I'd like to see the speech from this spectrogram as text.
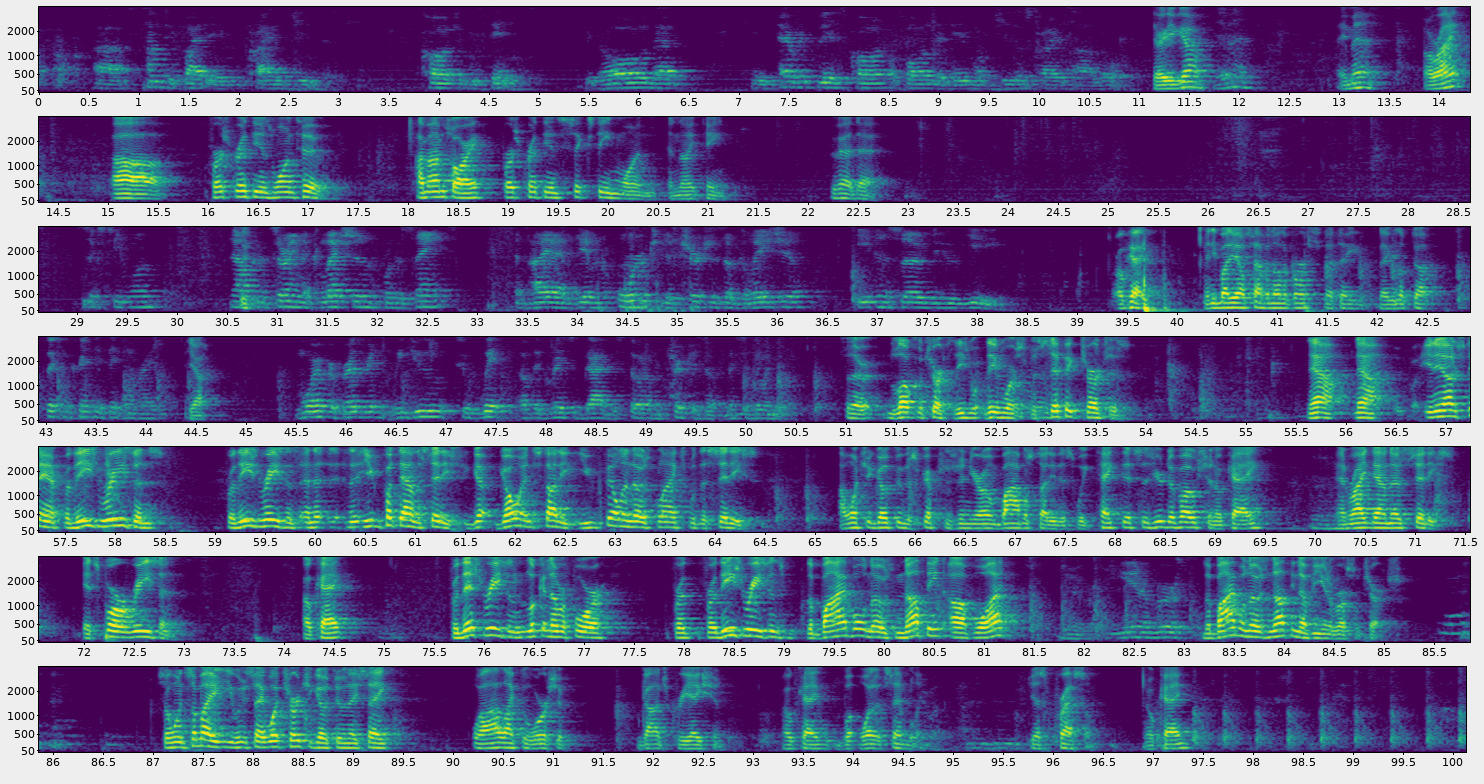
are sanctified in Christ Jesus, called to be saints, with all that in every place called upon the name of Jesus Christ our Lord. There you go. Amen. Amen. All right? Uh, 1 Corinthians 1 2. I'm, I'm sorry, 1 Corinthians 16 1 and 19. Who had that? Sixteen one. Now concerning the collection for the saints, as I have given order to the churches of Galatia, even so do ye. Okay. Anybody else have another verse that they, they looked up? Second Corinthians 8 1, right? Yeah. Moreover, brethren, we do to wit of the grace of God bestowed on the churches of Macedonia. So they're local churches. These were these were specific churches. Now, now you need to understand for these reasons, for these reasons, and the- the- you can put down the cities. Go, go and study. You fill in those blanks with the cities. I want you to go through the scriptures in your own Bible study this week. Take this as your devotion, okay? Mm-hmm. And write down those cities. It's for a reason. Okay? For this reason, look at number four. For, for these reasons, the Bible knows nothing of what? Universe. The Bible knows nothing of a universal church. So when somebody, you would say, What church you go to? And they say, Well, I like to worship God's creation. Okay, but what assembly? Just press them. Okay?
